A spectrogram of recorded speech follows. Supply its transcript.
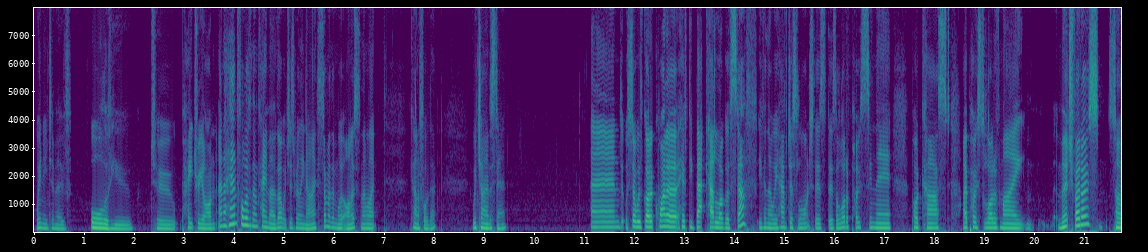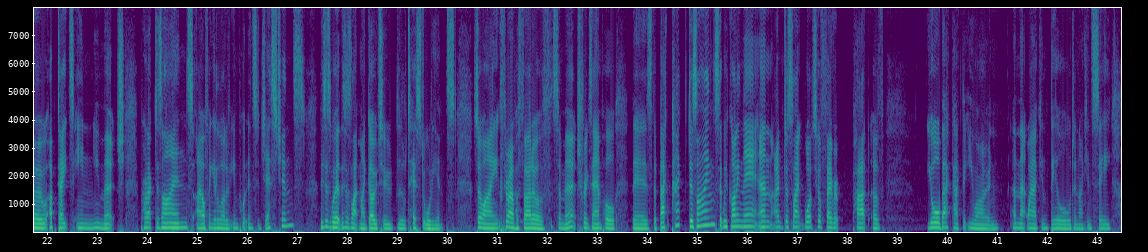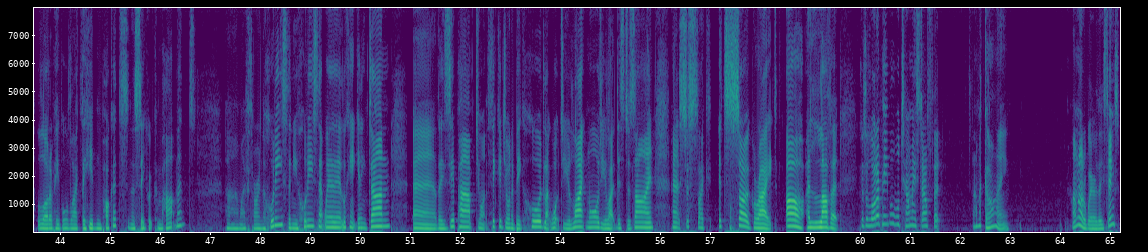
We need to move all of you to Patreon. And a handful of them came over, which is really nice. Some of them were honest and they were like, can't afford that, which I understand. And so we've got a quite a hefty back catalogue of stuff, even though we have just launched. There's there's a lot of posts in there, podcast. I post a lot of my merch photos, so updates in new merch, product designs. I often get a lot of input and suggestions. This is where this is like my go-to little test audience. So I throw up a photo of some merch. For example, there's the backpack designs that we've got in there, and I'm just like, what's your favorite part of your backpack that you own? And that way I can build and I can see a lot of people like the hidden pockets and the secret compartments. Um, I've thrown the hoodies, the new hoodies that we're looking at getting done. Uh, they zip up. Do you want thicker? Do you want a big hood? Like, what do you like more? Do you like this design? And it's just like, it's so great. Oh, I love it. Because a lot of people will tell me stuff that I'm a guy. I'm not aware of these things.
